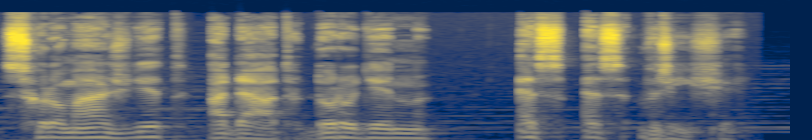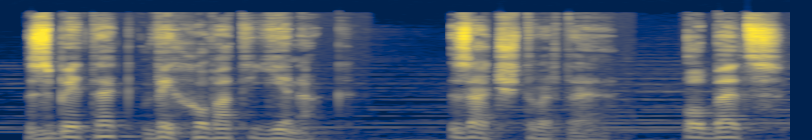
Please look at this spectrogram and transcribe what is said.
schromáždit a dát do rodin SS v říši. Zbytek vychovat jinak. Za čtvrté, obec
